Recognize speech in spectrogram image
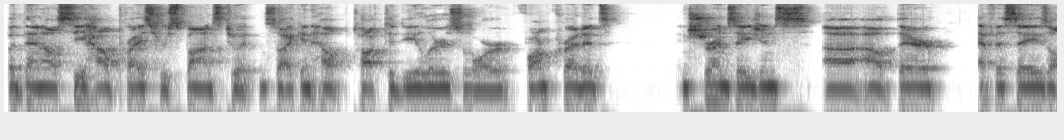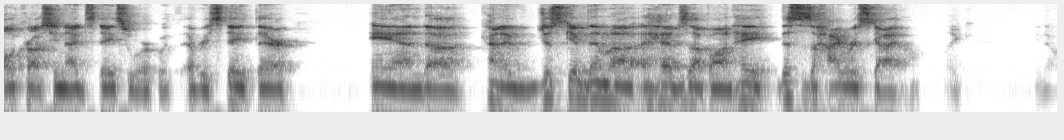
but then I'll see how price responds to it. And so I can help talk to dealers or farm credits, insurance agents uh, out there, FSAs all across the United States who work with every state there, and uh, kind of just give them a, a heads up on, hey, this is a high risk item. Like, you know,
